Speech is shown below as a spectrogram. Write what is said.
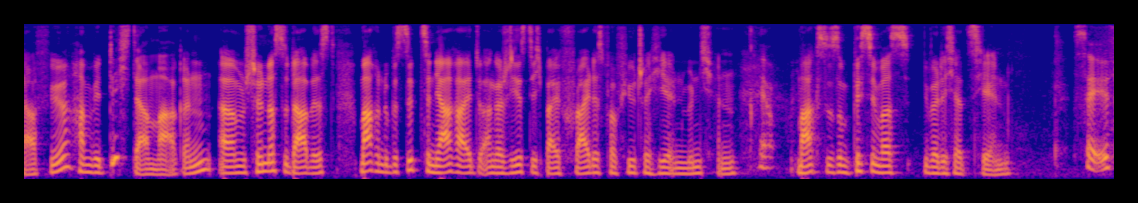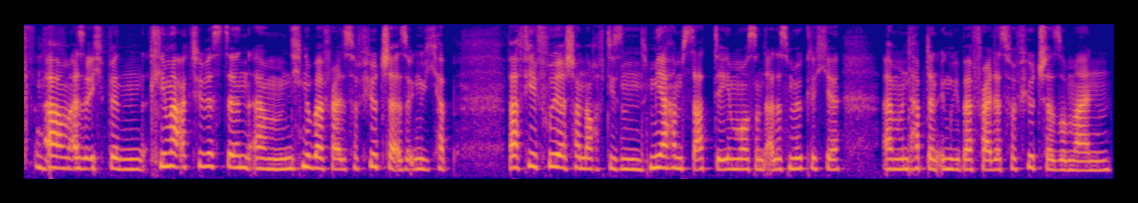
Dafür haben wir dich da, Maren. Ähm, schön, dass du da bist. Maren, du bist 17 Jahre alt, du engagierst dich bei Fridays for Future hier in München. Ja. Magst du so ein bisschen was über dich erzählen? Safe. Mhm. Ähm, also ich bin Klimaaktivistin, ähm, nicht nur bei Fridays for Future. Also irgendwie, ich hab, war viel früher schon noch auf diesen Mir haben satt Demos und alles Mögliche ähm, und habe dann irgendwie bei Fridays for Future so mein,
